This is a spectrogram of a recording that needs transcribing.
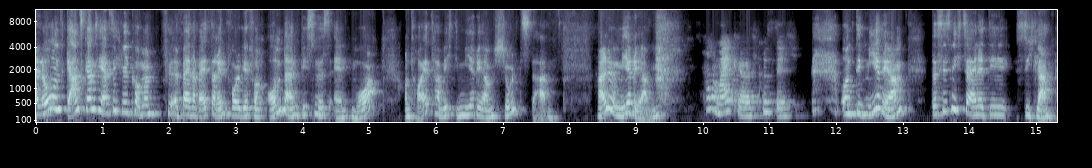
Hallo und ganz, ganz herzlich willkommen für, bei einer weiteren Folge von Online Business and More. Und heute habe ich die Miriam Schulz da. Hallo Miriam. Hallo Maike, ich grüße dich. Und die Miriam, das ist nicht so eine, die sich lang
